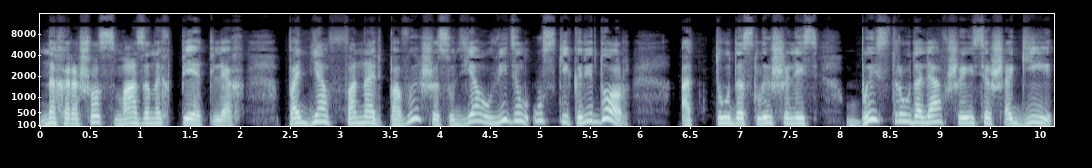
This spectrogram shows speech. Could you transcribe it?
на хорошо смазанных петлях. Подняв фонарь повыше, судья увидел узкий коридор — Оттуда слышались быстро удалявшиеся шаги,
